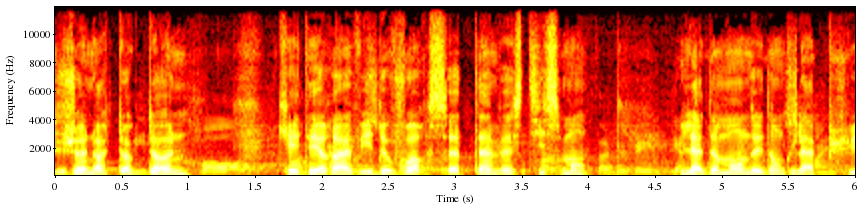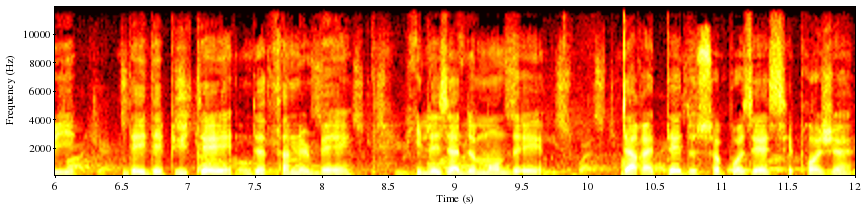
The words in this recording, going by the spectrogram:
jeune autochtone qui était ravie de voir cet investissement. Il a demandé donc l'appui des députés de Thunder Bay. Il les a demandé d'arrêter de s'opposer à ces projets,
